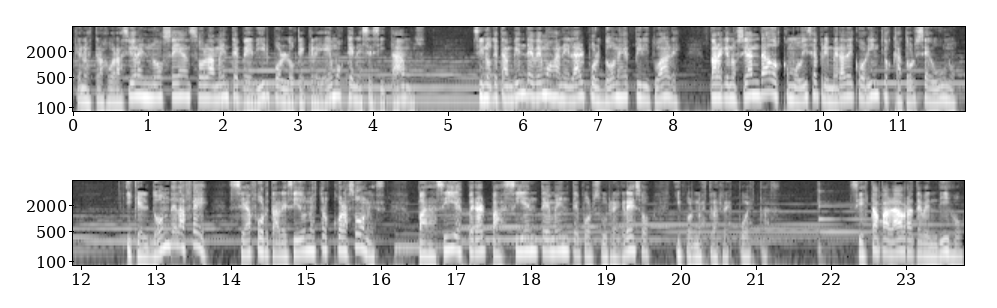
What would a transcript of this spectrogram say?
que nuestras oraciones no sean solamente pedir por lo que creemos que necesitamos, sino que también debemos anhelar por dones espirituales para que nos sean dados como dice Primera de Corintios 14:1, y que el don de la fe sea fortalecido en nuestros corazones para así esperar pacientemente por su regreso y por nuestras respuestas. Si esta palabra te bendijo,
